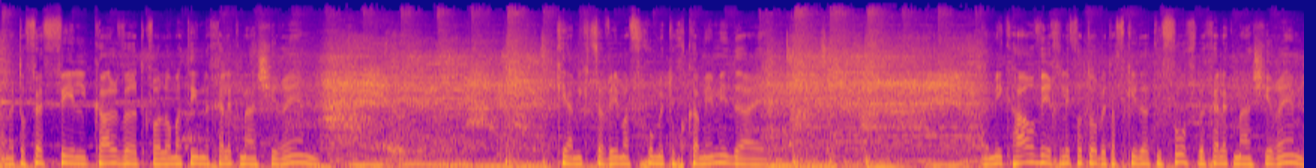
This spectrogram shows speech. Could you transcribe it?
המתופף פיל קלברט כבר לא מתאים לחלק מהשירים, כי המקצבים הפכו מתוחכמים מדי. ומיק הרווי החליף אותו בתפקיד הטיפוף בחלק מהשירים.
